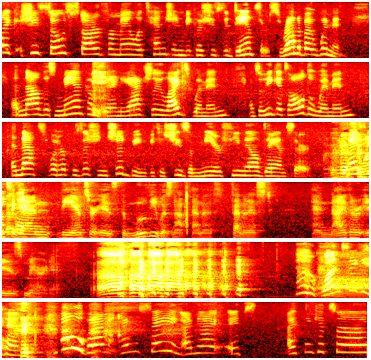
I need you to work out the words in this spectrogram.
like she's so starved for male attention because she's a dancer surrounded by women. And now this man comes in and he actually likes women. And so he gets all the women. And that's what her position should be because she's a mere female dancer. And I so once think that- again, the answer is the movie was not feminist, feminist and neither is Meredith. Once Aw. again, no, but I'm I'm saying. I mean, I it's I think it's a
